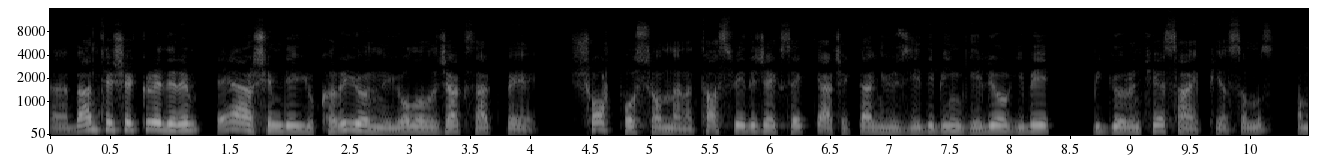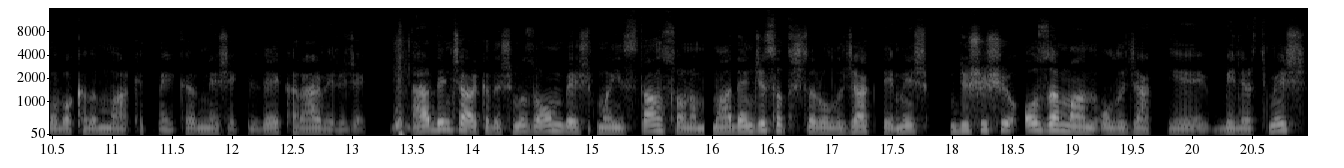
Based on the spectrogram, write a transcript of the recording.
Ee, Ben teşekkür ederim. Eğer şimdi yukarı yönlü yol alacaksak ve short pozisyonlarını tasfiye edeceksek gerçekten 107 bin geliyor gibi bir görüntüye sahip piyasamız. Ama bakalım market maker ne şekilde karar verecek. Erdinç arkadaşımız 15 Mayıs'tan sonra madenci satışları olacak demiş. Düşüşü o zaman olacak diye belirtmiş.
